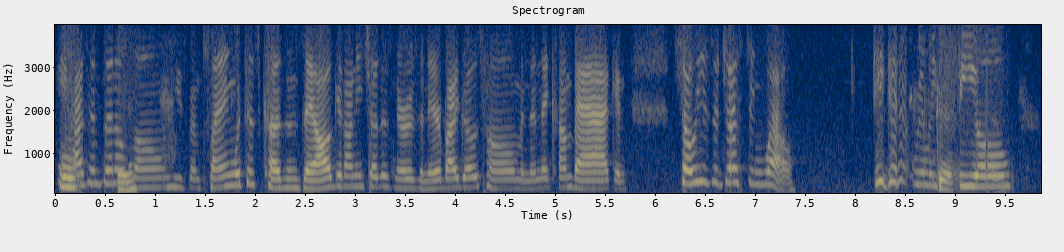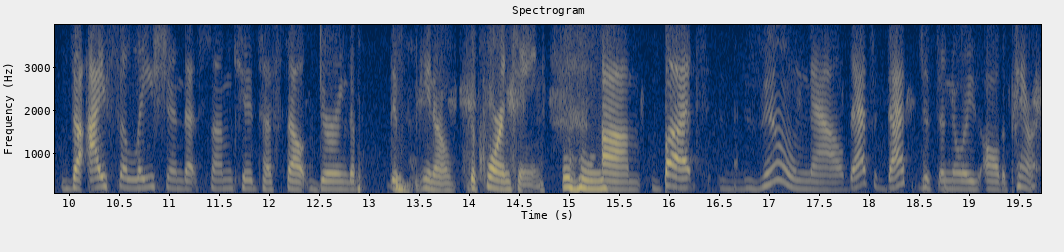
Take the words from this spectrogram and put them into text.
he Mm. hasn't been alone he's been playing with his cousins they all get on each other's nerves and everybody goes home and then they come back and so he's adjusting well he didn't really Good. feel the isolation that some kids have felt during the, the you know the quarantine Mhm. um, but Zoom now, that's that just annoys all the parents.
